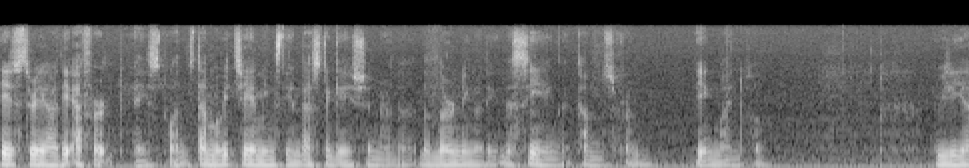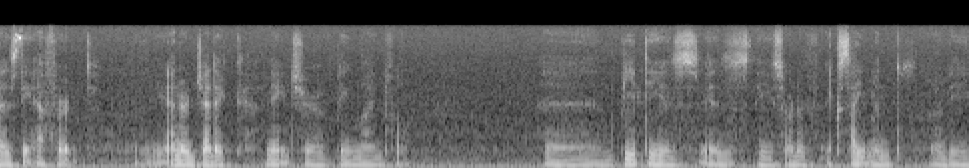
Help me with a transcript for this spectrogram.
These three are the effort-based ones. Dhammavichaya means the investigation or the, the learning or the, the seeing that comes from being mindful. Viriya is the effort, the energetic nature of being mindful. And piti is, is the sort of excitement or the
